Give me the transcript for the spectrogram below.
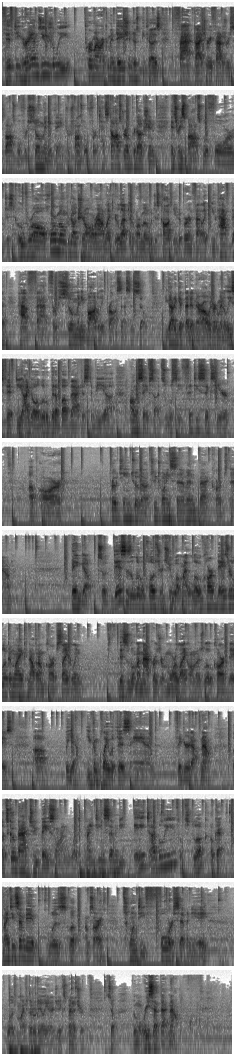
50 grams usually, per my recommendation, just because fat, dietary fat is responsible for so many things. responsible for testosterone production. It's responsible for just overall hormone production all around, like your leptin hormone, which is causing you to burn fat. Like you have to have fat for so many bodily processes. So you got to get that in there. I always recommend at least 50. I go a little bit above that just to be uh, on the safe side. So we'll see 56 here. Up our protein to about 227, back carbs down. Bingo. So this is a little closer to what my low carb days are looking like now that I'm carb cycling. This is what my macros are more like on those low carb days. Uh, but yeah, you can play with this and figure it out. Now, let's go back to baseline. Was it 1978, I believe? Let's look. Okay, 1978 was, oh, I'm sorry, 2478 was my total daily energy expenditure. So, boom, we'll reset that now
